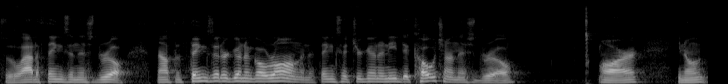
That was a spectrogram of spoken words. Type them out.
So there's a lot of things in this drill. Now, the things that are going to go wrong and the things that you're going to need to coach on this drill are, you know,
